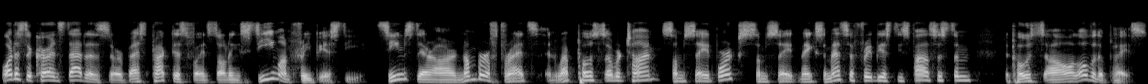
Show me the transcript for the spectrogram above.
What is the current status or best practice for installing Steam on FreeBSD? Seems there are a number of threads and web posts over time. Some say it works, some say it makes a mess of FreeBSD's file system. The posts are all over the place.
